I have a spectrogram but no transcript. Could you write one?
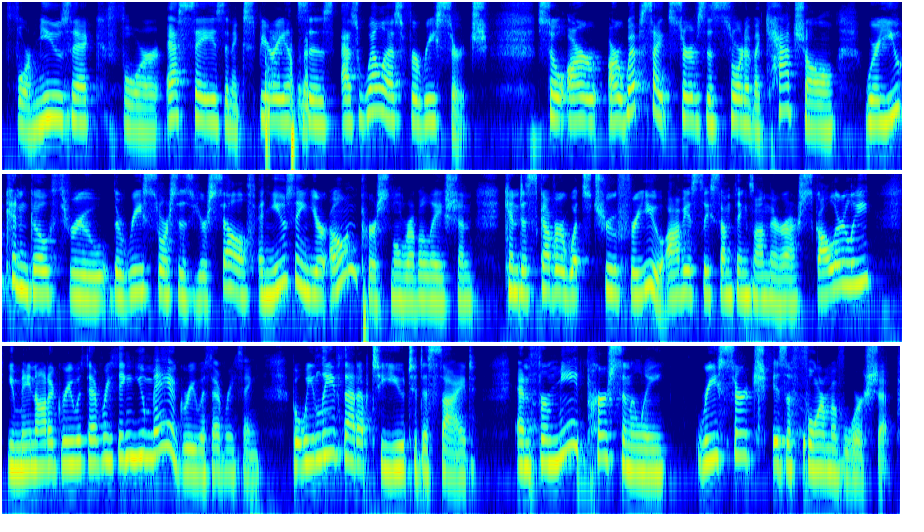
for music, for essays and experiences, as well as for research. So our, our website serves as sort of a catch all where you can go through the resources yourself and using your own personal revelation can discover what's true for you. Obviously, some things on there are scholarly. You may not agree with everything, you may agree with everything, but we leave that up to you to decide. And for me personally, research is a form of worship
